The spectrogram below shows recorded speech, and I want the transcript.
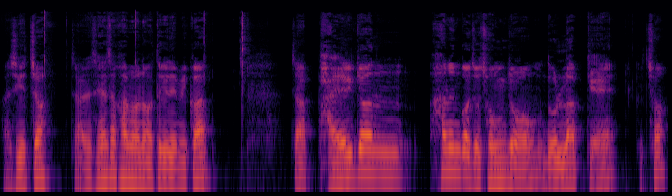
아시겠죠? 자, 그래서 해석하면 어떻게 됩니까? 자, 발견하는 거죠. 종종 놀랍게. 그쵸?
